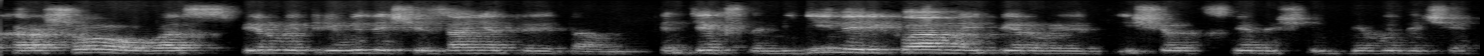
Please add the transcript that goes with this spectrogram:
хорошо, у вас первые три выдачи заняты там контекстно-медийной рекламой, первые еще следующие две выдачи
